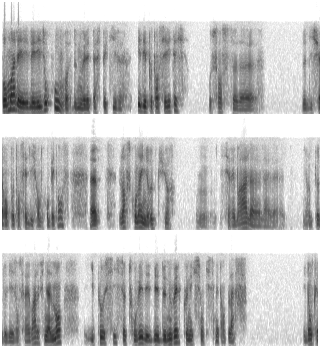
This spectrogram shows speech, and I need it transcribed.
Pour moi, les, lésions ouvrent de nouvelles perspectives et des potentialités, au sens de, de différents potentiels, différentes compétences. Lorsqu'on a une rupture cérébrale, la, une rupture de liaison cérébrale, finalement, il peut aussi se trouver de nouvelles connexions qui se mettent en place. Et donc,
